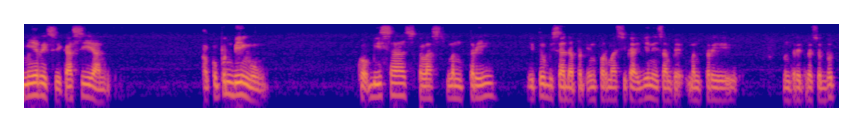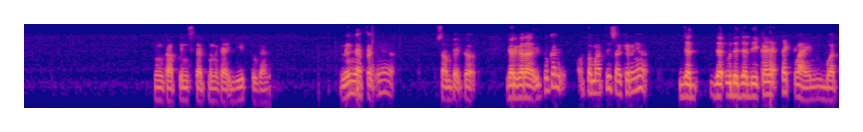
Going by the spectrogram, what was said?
miris sih, kasihan. Aku pun bingung. Kok bisa sekelas menteri itu bisa dapat informasi kayak gini sampai menteri menteri tersebut ngungkapin statement kayak gitu kan ini efeknya sampai ke gara-gara itu kan otomatis akhirnya jad, jad, udah jadi kayak tagline buat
